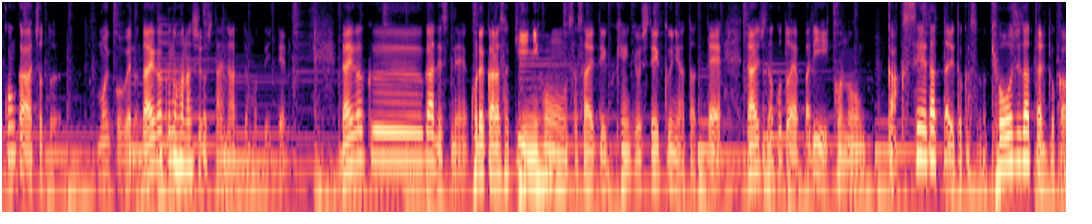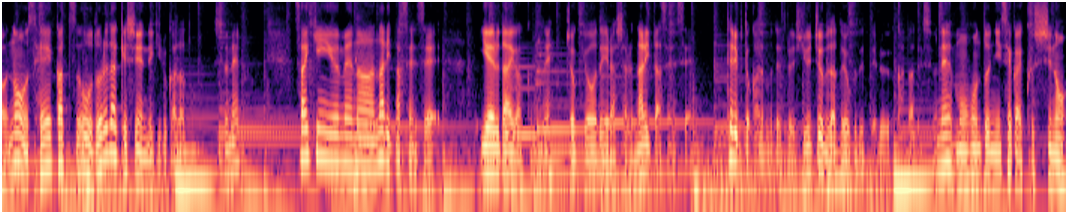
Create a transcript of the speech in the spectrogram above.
今回はちょっともう一個上の大学の話をしたいなって思っていて大学がですねこれから先日本を支えていく研究をしていくにあたって大事なことはやっぱりこの学生だったりとかその教授だったりとかの生活をどれだけ支援できるかだと思うんですよね。最近有名な成田先生。イェール大学のね、助教でいらっしゃる成田先生。テレビとかでも出てるし、YouTube だとよく出てる方ですよね。もう本当に世界屈指の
